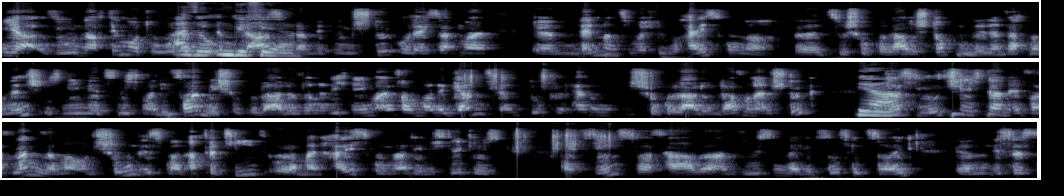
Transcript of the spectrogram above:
Ja, so nach dem Motto. Oder Also mit einem Glas ungefähr. oder mit einem Stück. Oder ich sag mal, ähm, wenn man zum Beispiel so Heißhunger äh, zu Schokolade stoppen will, dann sagt man, Mensch, ich nehme jetzt nicht mal die Vollmilchschokolade, sondern ich nehme einfach mal eine ganz, ganz dunkle Herrenschokolade und davon ein Stück. Und Ja. das lutsche ich dann etwas langsamer und schon ist mein Appetit oder mein Heißhunger, den ich wirklich auf sonst was habe an Süßen, da gibt's so viel Zeug, ähm, ist es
